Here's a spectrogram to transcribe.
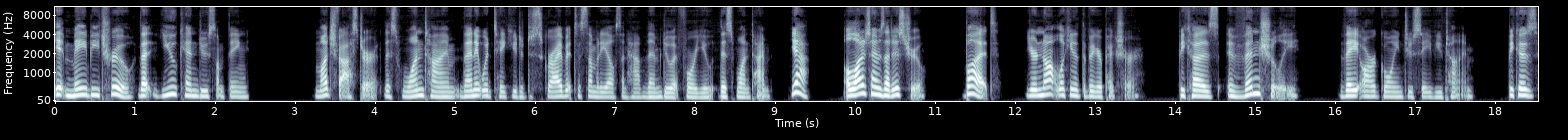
It may be true that you can do something much faster this one time than it would take you to describe it to somebody else and have them do it for you this one time. Yeah, a lot of times that is true. But you're not looking at the bigger picture because eventually they are going to save you time because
